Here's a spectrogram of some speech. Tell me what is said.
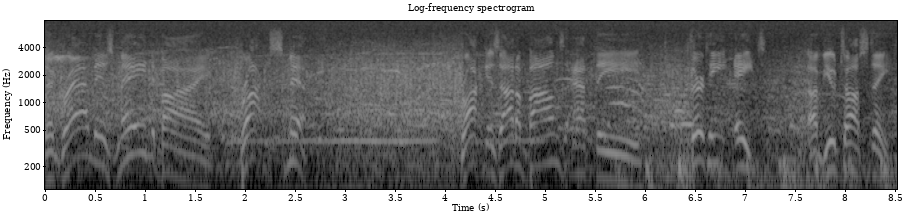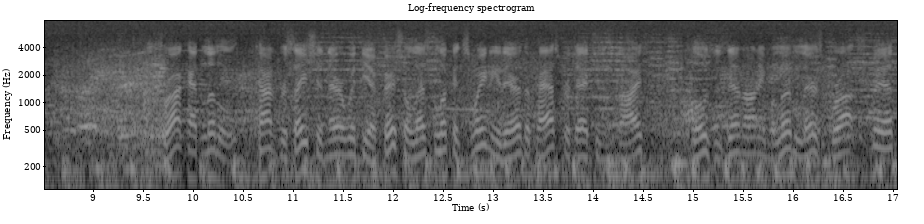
The grab is made by Brock Smith. Brock is out of bounds at the 38 of Utah State. Brock had a little conversation there with the official. Let's look at Sweeney there. The pass protection is nice. Closes in on him a little. There's Brock Smith,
